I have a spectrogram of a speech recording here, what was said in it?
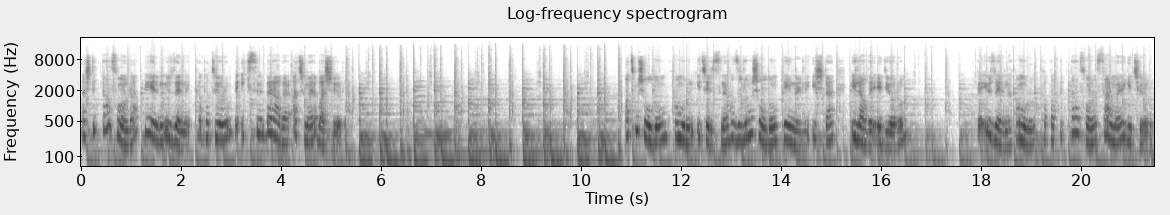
Açtıktan sonra diğerinin üzerine kapatıyorum ve ikisini beraber açmaya başlıyorum. Açmış olduğum hamurun içerisine hazırlamış olduğum peynirli işten ilave ediyorum. Ve üzerine hamuru kapattıktan sonra sarmaya geçiyorum.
